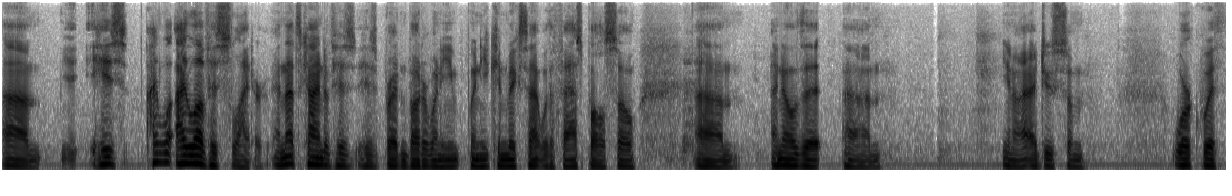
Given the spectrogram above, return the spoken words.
um, his I, lo- I love his slider, and that's kind of his, his bread and butter when he when he can mix that with a fastball. So um, I know that um, you know I do some work with,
